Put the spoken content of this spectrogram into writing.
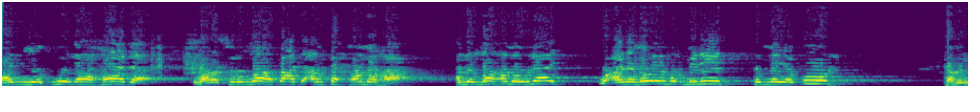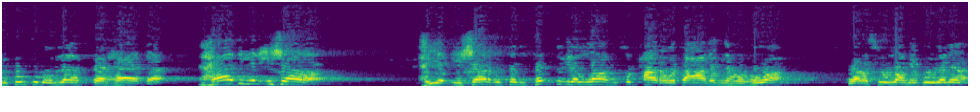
أن يقول هذا ورسول الله بعد أن فهمها أن الله مولاي وأنا مولى المؤمنين ثم يقول فمن كنت مولاه فهذا. هذه الإشارة هي إشارة تمتد إلى الله سبحانه وتعالى أنه هو. ورسول الله يقول لنا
